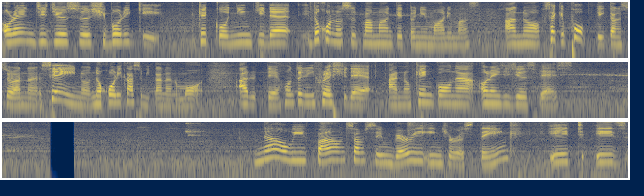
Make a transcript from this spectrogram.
オレンジジュース絞り器結構人気でどこのスーパーマーケットにもあります。あのさっきポープって言ったんですけどあの繊維の残りかすみたいなのもあるって本当にフレッシュであの健康なオレンジジュースです。Now we found something very interesting. It is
